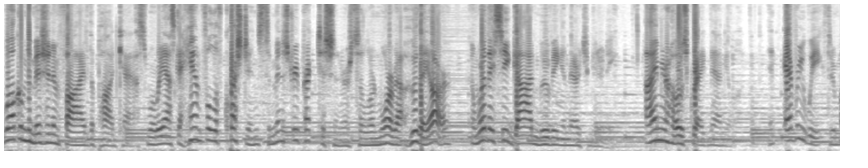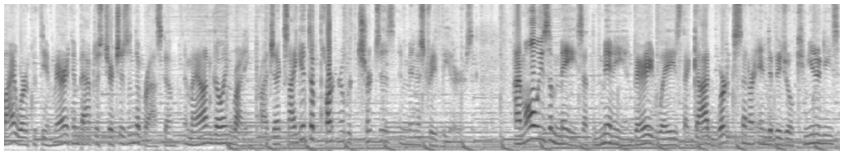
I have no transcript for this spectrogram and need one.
welcome to Mission in Five, the podcast, where we ask a handful of questions to ministry practitioners to learn more about who they are and where they see God moving in their community. I'm your host, Greg Mamula, and every week through my work with the American Baptist churches in Nebraska and my ongoing writing projects, I get to partner with churches and ministry leaders. I'm always amazed at the many and varied ways that God works in our individual communities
